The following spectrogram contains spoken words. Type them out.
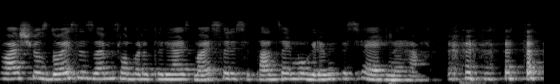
Eu acho que os dois exames laboratoriais mais solicitados é hemograma e PCR, né, Rafa?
